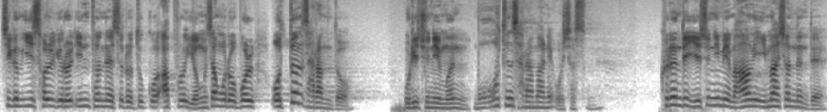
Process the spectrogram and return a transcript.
지금 이 설교를 인터넷으로 듣고 앞으로 영상으로 볼 어떤 사람도 우리 주님은 모든 사람 안에 오셨습니다. 그런데 예수님의 마음이 임하셨는데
